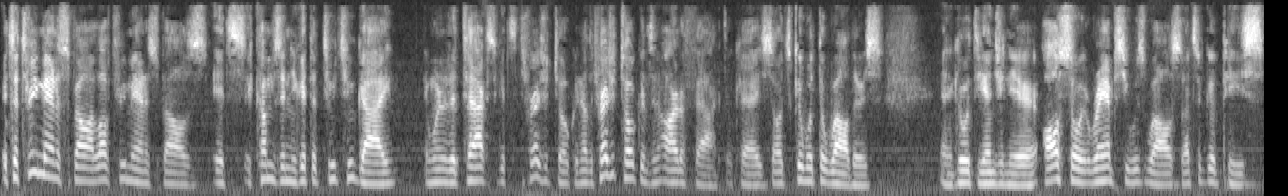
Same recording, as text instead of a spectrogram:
it's a three mana spell. I love three mana spells. It's it comes in, you get the two-two guy, and when it attacks, it gets the treasure token. Now the treasure token's an artifact, okay, so it's good with the welders and go with the engineer. Also, it ramps you as well, so that's a good piece.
